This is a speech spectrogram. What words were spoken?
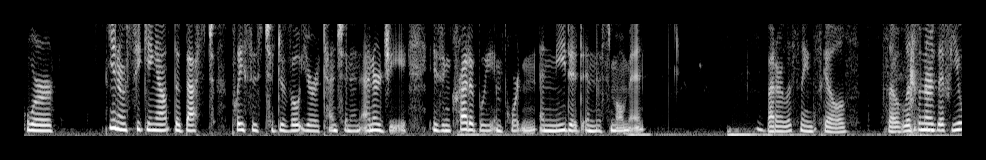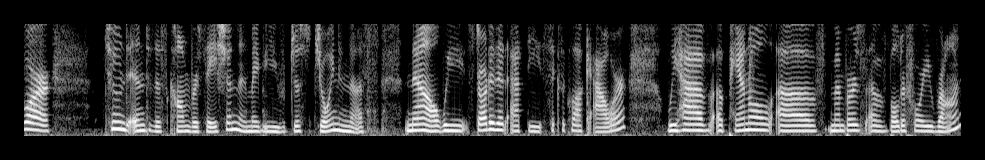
or you know, seeking out the best places to devote your attention and energy is incredibly important and needed in this moment. better listening skills. So, listeners, if you are tuned into this conversation and maybe you're just joining us now, we started it at the six o'clock hour. We have a panel of members of Boulder for Iran.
